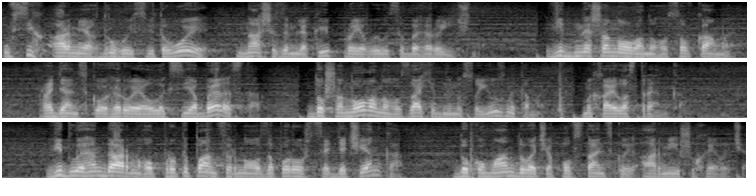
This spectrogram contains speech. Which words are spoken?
У всіх арміях Другої світової наші земляки проявили себе героїчно. Від нешанованого совками радянського героя Олексія Береста до шанованого західними союзниками Михайла Стренка. Від легендарного протипанцерного запорожця Дяченка до командувача повстанської армії Шухевича.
